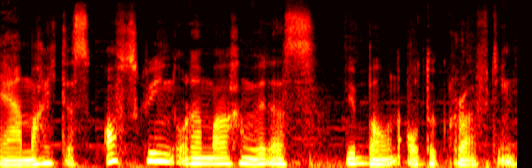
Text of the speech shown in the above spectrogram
ja, mache ich das offscreen oder machen wir das? Wir bauen Autocrafting.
